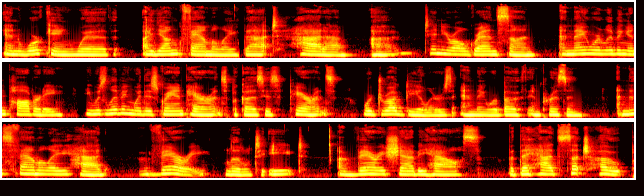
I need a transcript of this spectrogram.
in working with a young family that had a 10 year old grandson, and they were living in poverty. He was living with his grandparents because his parents were drug dealers and they were both in prison. And this family had very little to eat, a very shabby house, but they had such hope,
